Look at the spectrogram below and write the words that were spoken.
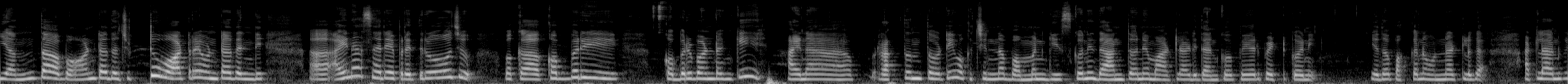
ఎంత బాగుంటుందో చుట్టూ వాటరే ఉంటుందండి అయినా సరే ప్రతిరోజు ఒక కొబ్బరి కొబ్బరి బొండంకి ఆయన రక్తంతో ఒక చిన్న బొమ్మను గీసుకొని దాంతోనే మాట్లాడి దానికో పేరు పెట్టుకొని ఏదో పక్కన ఉన్నట్లుగా అట్లా అనుకు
